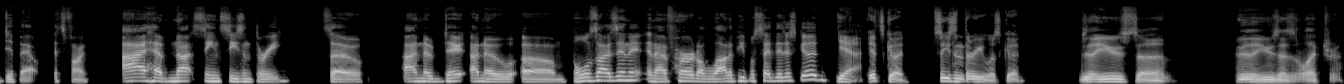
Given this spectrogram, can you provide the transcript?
dip out. It's fine. I have not seen season three, so I know da- I know um, Bullseye's in it, and I've heard a lot of people say that it's good. Yeah, it's good. Season three was good. Do they use uh, who do they use as Elektra?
